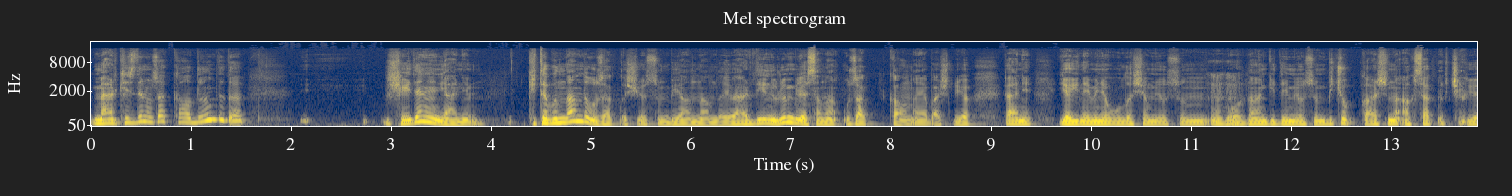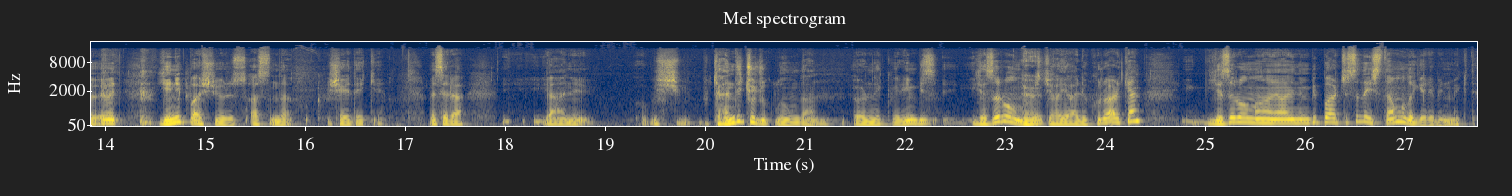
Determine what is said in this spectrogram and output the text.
merkezden uzak kaldığında da şeyden yani kitabından da uzaklaşıyorsun bir anlamda. Verdiğin ürün bile sana uzak kalmaya başlıyor. Yani yayın evine ulaşamıyorsun, Hı hı. oradan gidemiyorsun. Birçok karşına aksaklık çıkıyor. Evet, yenik başlıyoruz aslında şeydeki. Mesela yani kendi çocukluğumdan örnek vereyim. Biz yazar olmak Evet. için hayali kurarken yazar olma hayalinin bir parçası da İstanbul'a gelebilmekti.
